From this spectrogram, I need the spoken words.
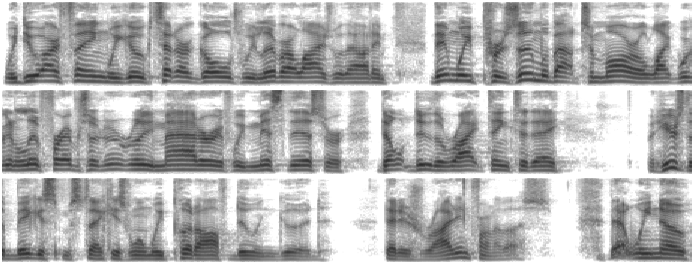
We do our thing, we go set our goals, we live our lives without Him. Then we presume about tomorrow like we're going to live forever, so it doesn't really matter if we miss this or don't do the right thing today. But here's the biggest mistake is when we put off doing good that is right in front of us, that we know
